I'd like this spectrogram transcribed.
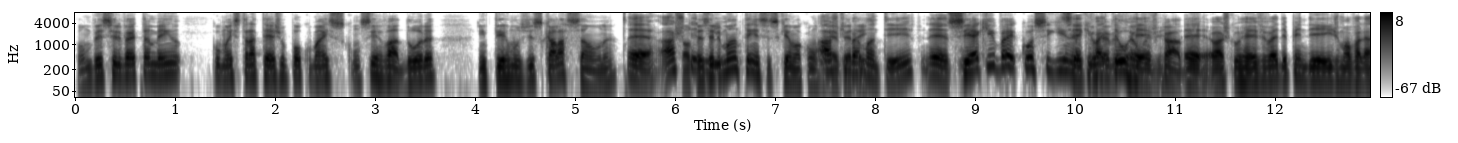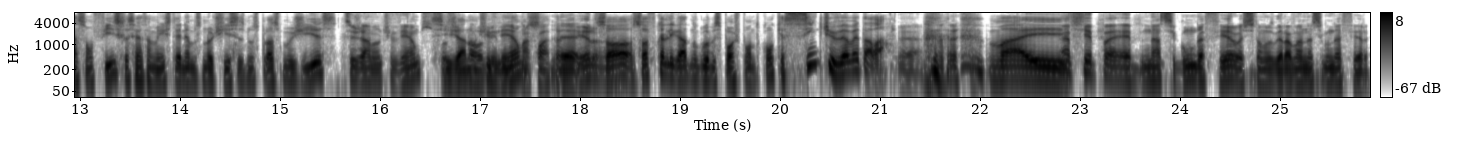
Vamos ver se ele vai também com uma estratégia um pouco mais conservadora em termos de escalação, né? É, acho Talvez que ele, mantenha esse esquema com o Acho que vai aí. manter. É, Se é que vai conseguir, se né? é que porque vai ter o saiu Heavy. machucado. É, eu acho que o Heavy vai depender aí de uma avaliação física. Certamente teremos notícias nos próximos dias. Se já não tivemos. Se já tá não tivemos, Na quarta-feira. é, só, né? só ficar ligado no Globoesporte.com que assim que tiver vai estar lá. É. Mas É porque é na segunda-feira, estamos gravando na segunda-feira.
